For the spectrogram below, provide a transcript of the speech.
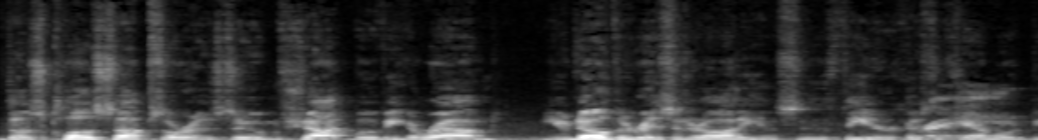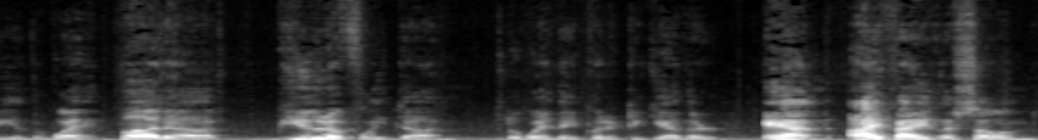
those close-ups or a zoom shot moving around, you know there isn't an audience in the theater because Right. the camera would be in the way. But uh, beautifully done. the way they put it together. And I find the songs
